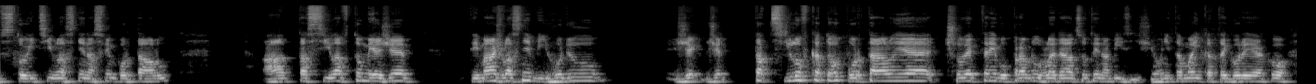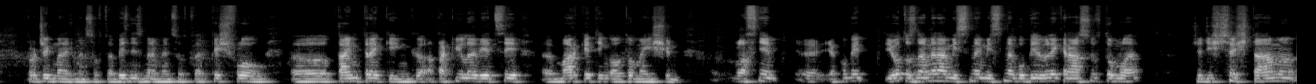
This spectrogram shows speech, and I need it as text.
stojící vlastně na svém portálu. A ta síla v tom je, že ty máš vlastně výhodu, že, že ta cílovka toho portálu je člověk, který opravdu hledá, co ty nabízíš. Jo? Oni tam mají kategorie jako project management software, business management software, cash flow, uh, time tracking a takové věci, uh, marketing automation. Vlastně, jakoby, jo, to znamená, my jsme, my jsme objevili krásu v tomhle, že když seš tam,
